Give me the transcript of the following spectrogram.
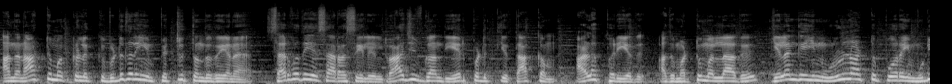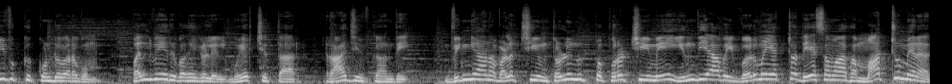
அந்த நாட்டு மக்களுக்கு விடுதலையும் பெற்றுத்தந்தது என சர்வதேச அரசியலில் ராஜீவ் காந்தி ஏற்படுத்திய தாக்கம் அளப்பரியது. அது மட்டுமல்லாது இலங்கையின் உள்நாட்டு போரை முடிவுக்கு கொண்டு வரவும் பல்வேறு வகைகளில் முயற்சித்தார் ராஜீவ் காந்தி. விஞ்ஞான வளர்ச்சியும் தொழில்நுட்ப புரட்சியுமே இந்தியாவை வறுமையற்ற தேசமாக மாற்றும் என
